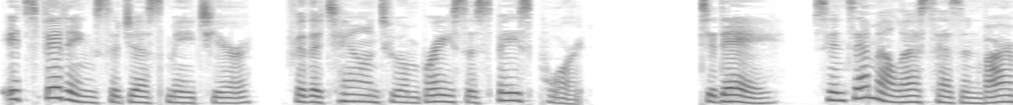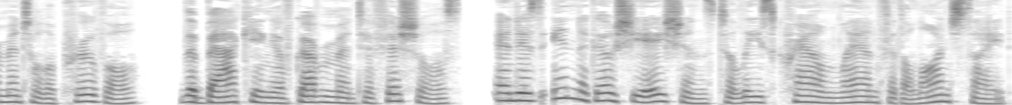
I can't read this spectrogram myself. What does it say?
It's fitting, suggests Matier, for the town to embrace a spaceport Today, since MLS has environmental approval, the backing of government officials, and is in negotiations to lease Crown land for the launch site,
